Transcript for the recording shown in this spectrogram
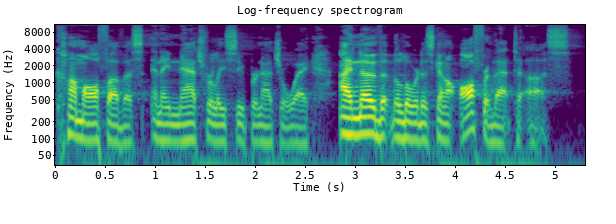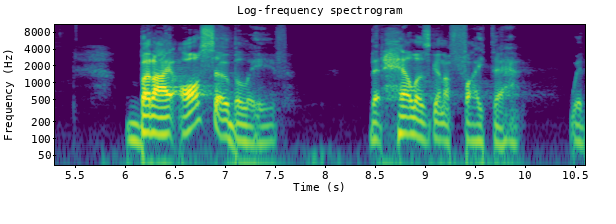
come off of us in a naturally supernatural way. I know that the Lord is going to offer that to us. But I also believe that hell is going to fight that with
